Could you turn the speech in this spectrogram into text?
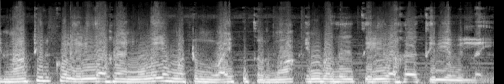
நாட்டிற்குள் எளிதாக நுழைய மட்டும் வாய்ப்பு தருமா என்பது தெளிவாக தெரியவில்லை.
